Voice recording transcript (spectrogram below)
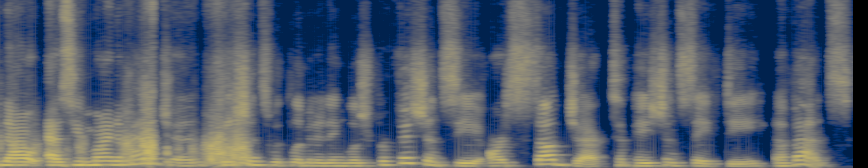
Now, as you might imagine, patients with limited English proficiency are subject to patient safety events.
